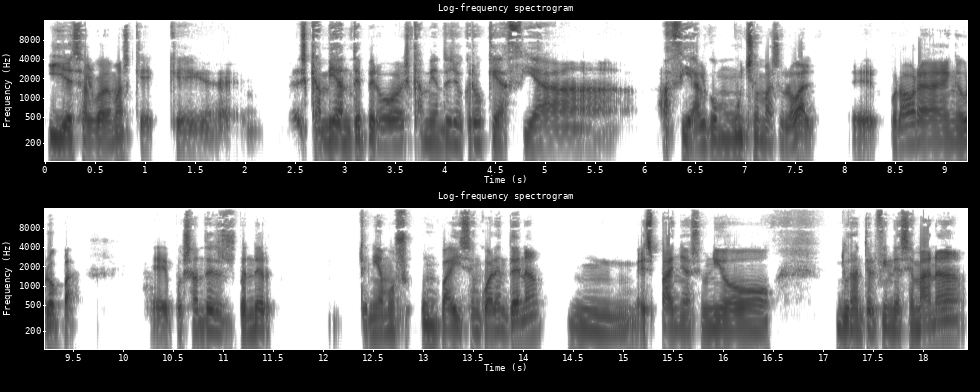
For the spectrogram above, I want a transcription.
Y es algo además que, que es cambiante, pero es cambiante yo creo que hacia, hacia algo mucho más global. Eh, por ahora en Europa, eh, pues antes de suspender teníamos un país en cuarentena, mm, España se unió durante el fin de semana,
